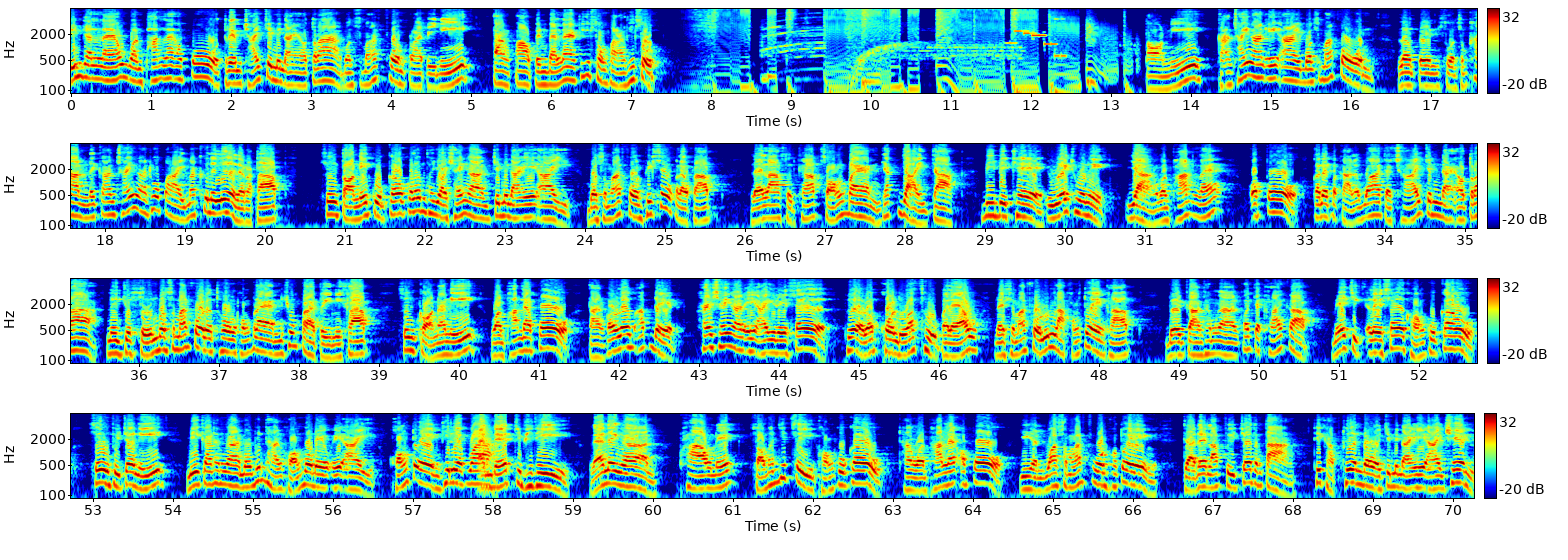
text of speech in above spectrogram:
ยืนยันแล้ววันพัทและ Oppo เตรียมใช้ Gemini Ultra บนสมาร์ทโฟนปลายปีนี้ตั้งเป้าเป็นแบรนด์แรกที่ทรงพลังที่สุด ตอนนี้การใช้งาน AI บนสมาร์ทโฟน เริ่มเป็นส่วนสำคัญในการใช้งานทั่วไปมากขึ้นเรื่อยๆ แล้วนะครับ ซึ่งตอนนี้ Google ก็เริ่มทยอยใช้งาน Gemini AI บนสมาร์ทโฟน Pixel กันแล้วครับ และล่าสุดครับ 2 แบรนด์ยักษ์ใหญ่จาก BBK Electronic อย่าง OnePlus และ Oppo ก็ได้ประกาศแล้วว่าจะใช้ Gemini Ultra 1.0 บนสมาร์ทโฟนระทงของแบรนด์ในช่วงปลายปีนี้ครับ ซึ่งก่อนหน้านี้ OnePlus และ Oppo ต่างก็เริ่มอัปเดต ให้ใช้งาน AI Eraser เพื่อลบคนหรือวัตถุไปแล้วในสมาร์ทโฟนรุ่นหลักของตัวเองครับ โดยการทำงานก็จะคล้ายกับ Magic Eraser ของ Google ซึ่งฟีเจอร์นี้ มีการทำงานบนพื้นฐานของโมเดล AI ของตัวเองที่เรียกว่า Android GPT และในงาน Cloud Next 2024 ของ Google ทาง OnePlus และ Oppo ยืนยันว่าสมาร์ทโฟนของตัวเอง จะได้รับฟีเจอร์ต่างๆ ที่ขับเคลื่อนโดย Gemini AI เช่น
